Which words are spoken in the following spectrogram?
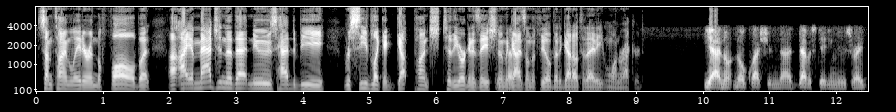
sometime later in the fall. But uh, I imagine that that news had to be received like a gut punch to the organization and the guys on the field that got out to that eight and one record. Yeah, no, no question. Uh, devastating news, right?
